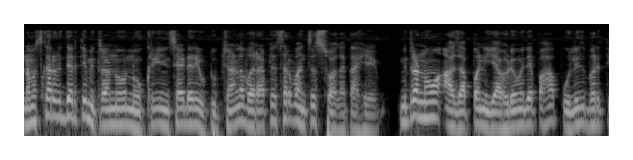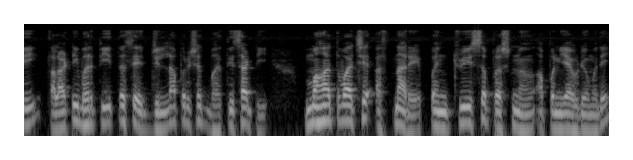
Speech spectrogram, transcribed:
नमस्कार विद्यार्थी मित्रांनो नोकरी इन्सायडर यूट्यूब चॅनलवर आपल्या सर्वांचं स्वागत आहे. मित्रांनो आज आपण या व्हिडिओमध्ये पहा पोलीस भरती तलाठी भरती तसेच जिल्हा परिषद भरतीसाठी महत्त्वाचे असणारे पंचवीस प्रश्न आपण या व्हिडिओमध्ये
